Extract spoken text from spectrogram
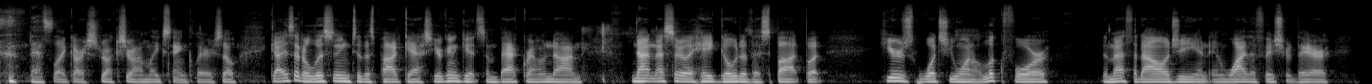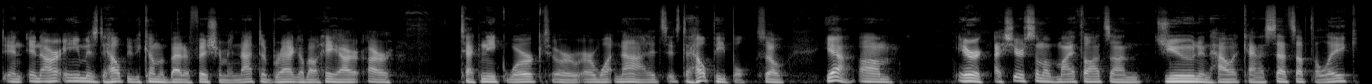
that's like our structure on Lake St. Clair. So, guys that are listening to this podcast, you're going to get some background on not necessarily, hey, go to this spot, but here's what you want to look for the methodology and, and why the fish are there. And, and our aim is to help you become a better fisherman, not to brag about, hey, our, our technique worked or, or whatnot. It's, it's to help people. So, yeah, um, Eric, I shared some of my thoughts on June and how it kind of sets up the lake.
